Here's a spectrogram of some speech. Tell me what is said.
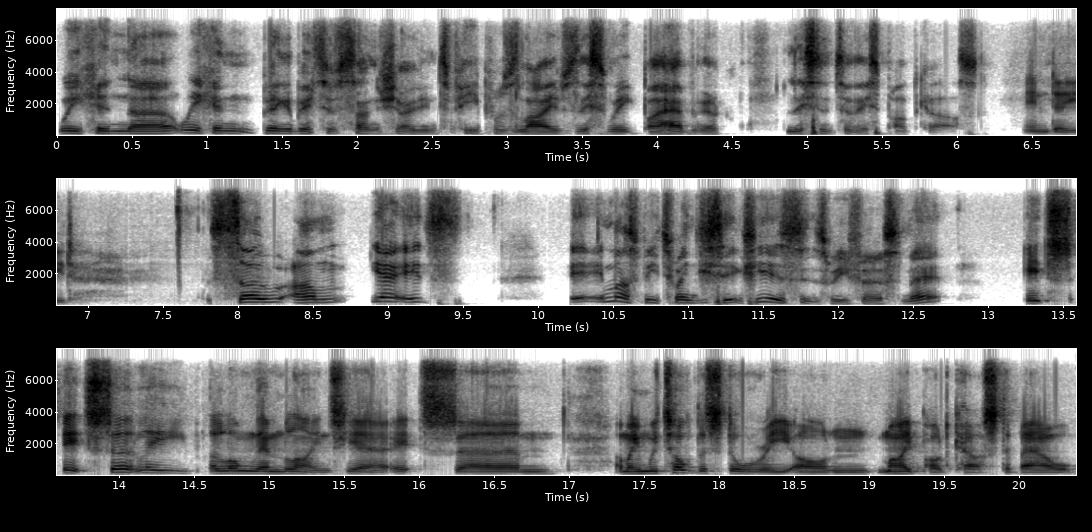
we can uh, we can bring a bit of sunshine into people's lives this week by having a listen to this podcast. Indeed. So, um, yeah, it's it must be 26 years since we first met. It's it's certainly along them lines. Yeah, it's. Um, I mean, we told the story on my podcast about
